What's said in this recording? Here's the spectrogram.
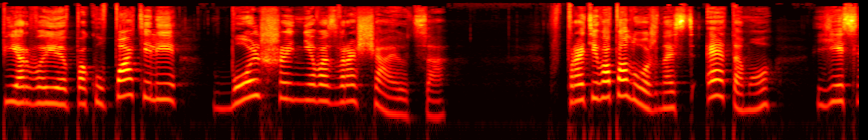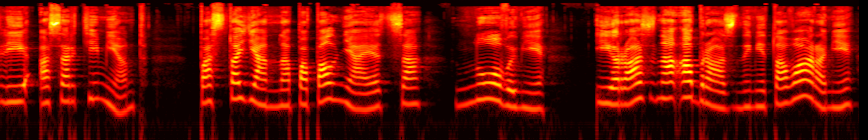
первые покупатели больше не возвращаются. В противоположность этому, если ассортимент постоянно пополняется новыми и разнообразными товарами,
